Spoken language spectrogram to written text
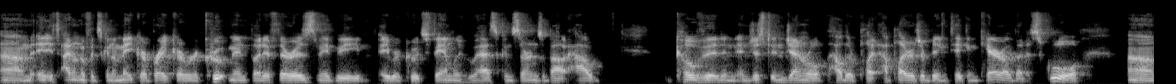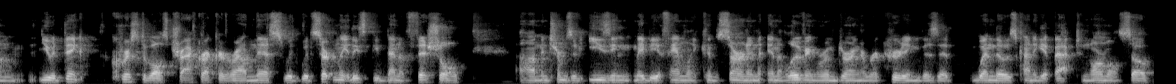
um, it's, I don't know if it's going to make or break a recruitment, but if there is maybe a recruit's family who has concerns about how COVID and, and just in general how their play, how players are being taken care of at a school, um, you would think Cristobal's track record around this would, would certainly at least be beneficial um, in terms of easing maybe a family concern in, in, a living room during a recruiting visit when those kind of get back to normal. So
